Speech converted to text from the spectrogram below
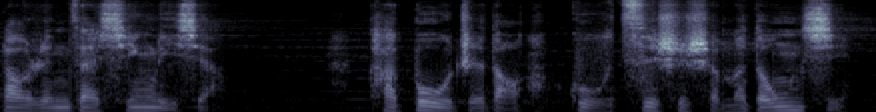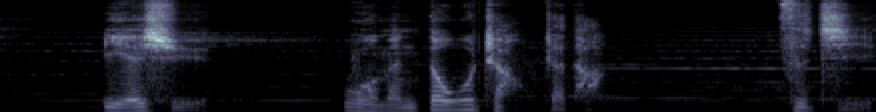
老人在心里想，他不知道骨刺是什么东西，也许我们都长着它，自己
